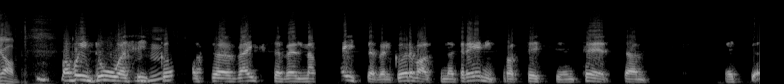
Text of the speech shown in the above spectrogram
ja. ma võin tuua siit mm -hmm. kõrvalt väikse veel nagu näite veel kõrvalt sinna treeningprotsessi on see, et, et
